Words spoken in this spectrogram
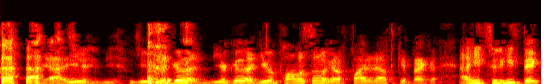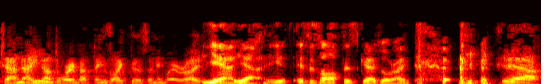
Yeah, you, you, you're good. You're good. You and Palmisano got to fight it out to get back. Uh, he's too, he's big time now. You don't have to worry about things like this anyway, right? yeah, yeah, he, it's his off his schedule, right? yeah.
